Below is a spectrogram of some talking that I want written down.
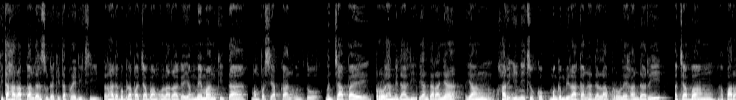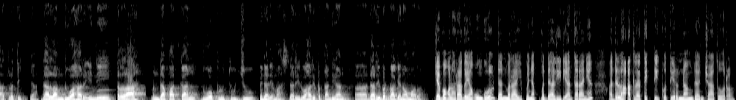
kita harapkan dan sudah kita prediksi terhadap beberapa cabang olahraga yang memang kita mempersiapkan untuk mencapai perolehan medali. Di antaranya yang hari ini cukup menggembirakan adalah perolehan dari cabang para atletik ya. Dalam dua hari ini telah mendapatkan 27 medali emas dari dua hari pertandingan uh, dari berbagai nomor. Cabang olahraga yang unggul dan meraih banyak medali di antaranya adalah atletik diikuti renang dan catur.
